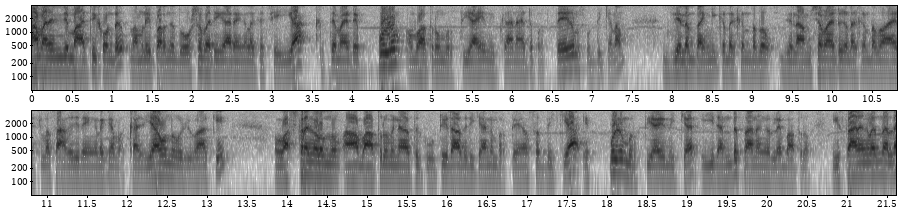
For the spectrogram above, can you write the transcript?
ആ മനനിനെ മാറ്റിക്കൊണ്ട് നമ്മൾ ഈ പറഞ്ഞ ദോഷപരിഹാരങ്ങളൊക്കെ ചെയ്യുക. കൃത്യമായിട്ട് എപ്പോഴും ബാത്റൂം വൃത്തിയായി നിൽക്കാനായിട്ട് പ്രത്യേകം ശ്രദ്ധിക്കണം. ജലം തങ്ങിക്കിടക്കേണ്ടതോ ജലാംശമായിട്ട് കിടക്കേണ്ടതോ ആയിട്ടുള്ള സാഹചര്യങ്ങളൊക്കെ കഴിയാവുന്ന ഒഴിവാക്കി വസ്ത്രങ്ങളൊന്നും ആ ബാത്റൂമിനകത്ത് കൂട്ടിയിടാതിരിക്കാനും പ്രത്യേകം ശ്രദ്ധിക്കുക. എപ്പോഴും വൃത്തിയായി നിൽക്കാൻ ഈ രണ്ട് സ്ഥാനങ്ങളിലെ ബാത്റൂം. ഈ സ്ഥാനങ്ങളെന്നല്ല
